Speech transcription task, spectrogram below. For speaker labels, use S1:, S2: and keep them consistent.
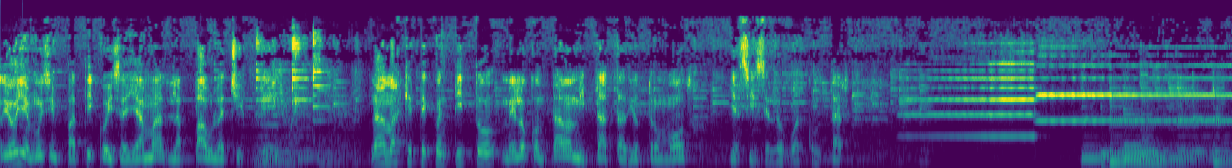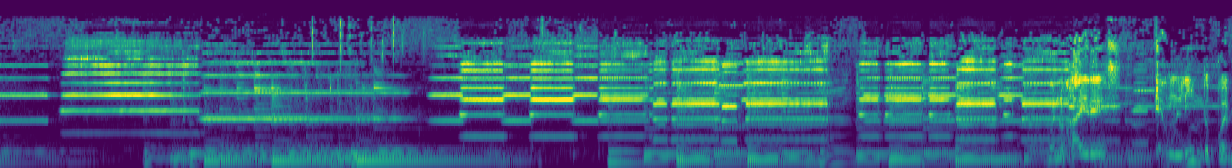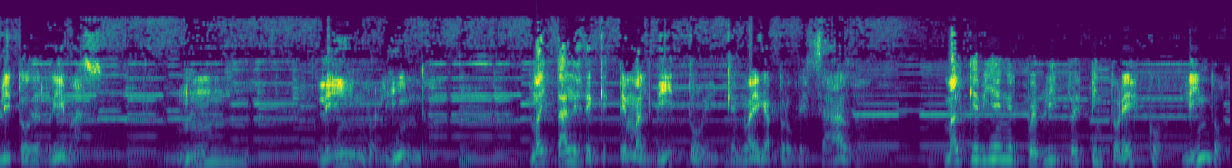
S1: de hoy es muy simpático y se llama La Paula Chispero. Nada más que este cuentito me lo contaba mi tata de otro modo y así se lo voy a contar. Buenos Aires es un lindo pueblito de Rivas. Mmm, lindo, lindo. No hay tales de que esté maldito y que no haya progresado. Mal que bien el pueblito es pintoresco, lindo,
